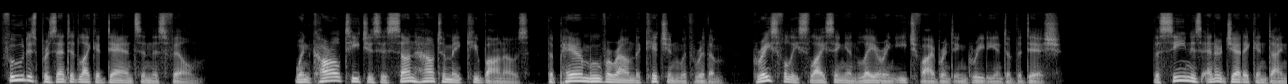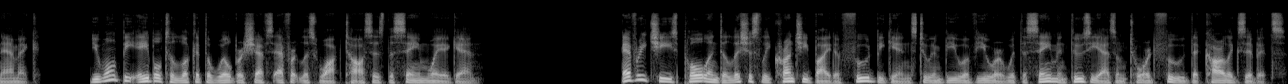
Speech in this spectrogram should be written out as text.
Food is presented like a dance in this film. When Carl teaches his son how to make cubanos, the pair move around the kitchen with rhythm, gracefully slicing and layering each vibrant ingredient of the dish. The scene is energetic and dynamic. You won't be able to look at the Wilbur chef's effortless wok tosses the same way again. Every cheese pull and deliciously crunchy bite of food begins to imbue a viewer with the same enthusiasm toward food that Carl exhibits.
